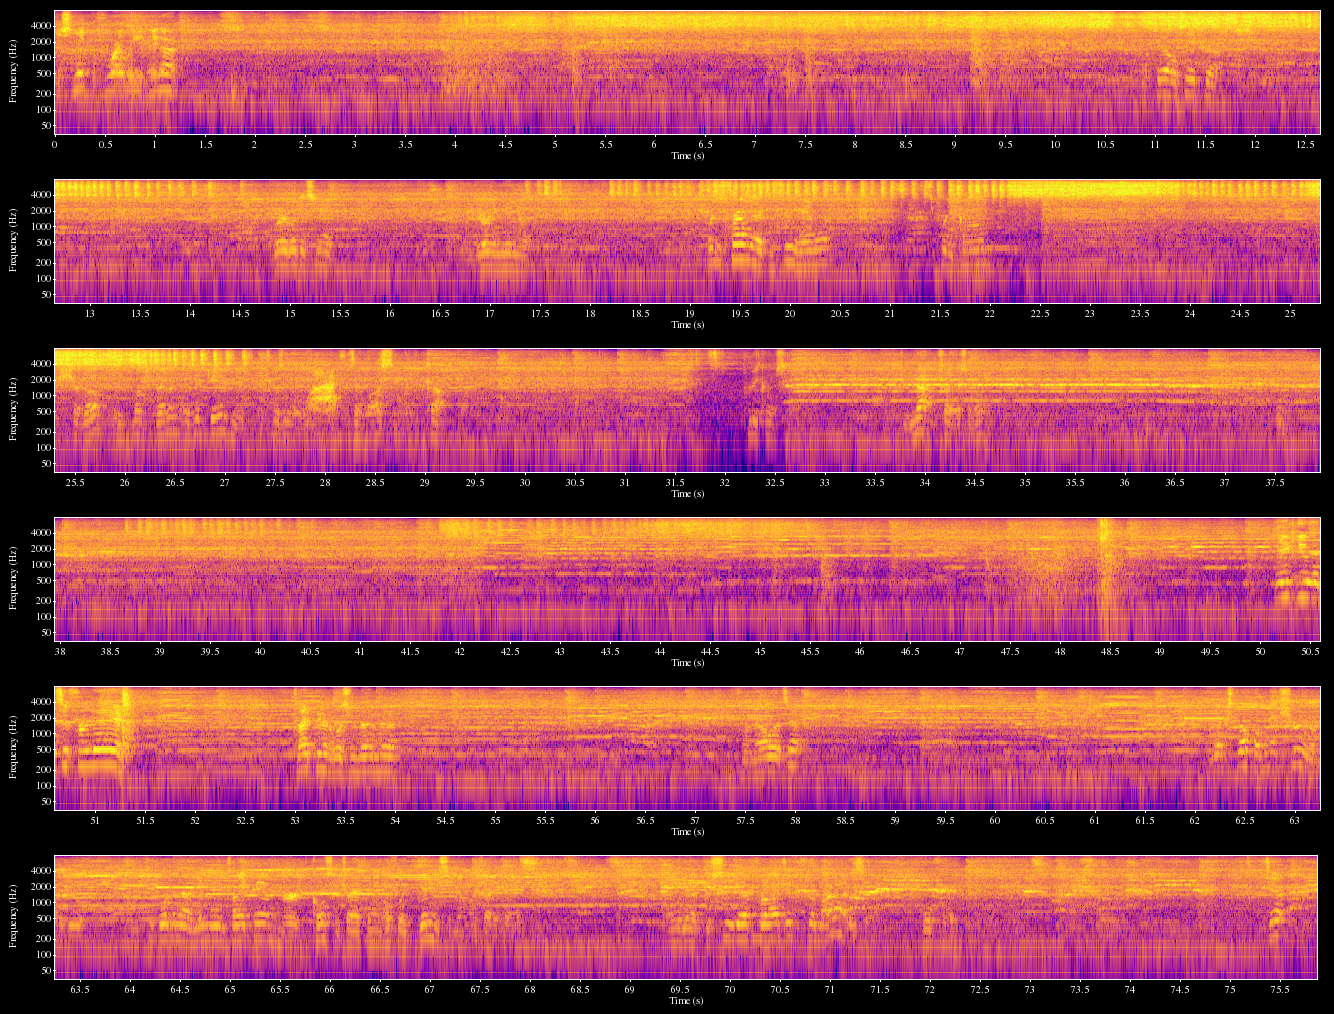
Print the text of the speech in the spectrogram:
the snake before I leave. Hang on. Hotel Citra. Very looking snake. Very immune to it. Pretty friendly, I can free handle it. It's pretty calm. Shut up as much venom as it gave me. Which wasn't a lot because I lost some of the cup. Pretty cool snake. Do not try this alone. Thank you, that's it for today. Type in Western Bandit. For now, that's it. Next up, I'm not sure what I'm going to do. I'm keep working on an Indian Taipan, or coastal Taipan, hopefully getting some inland Taipans. And we're going to pursue that project for my eyes, hopefully. So, that's it.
